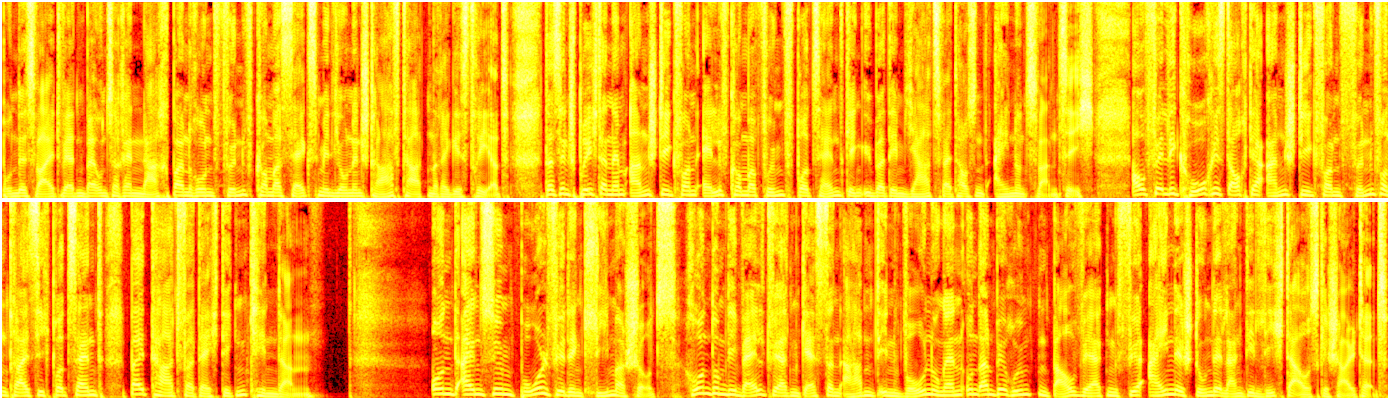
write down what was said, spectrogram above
Bundesweit werden bei unseren Nachbarn rund 5,6 Millionen Straftaten registriert. Das entspricht einem Anstieg von 11,5 Prozent gegenüber dem Jahr 2021. Auffällig hoch ist auch der Anstieg von 35 Prozent bei tatverdächtigen Kindern. Und ein Symbol für den Klimaschutz. Rund um die Welt werden gestern Abend in Wohnungen und an berühmten Bauwerken für eine Stunde lang die Lichter ausgeschaltet.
